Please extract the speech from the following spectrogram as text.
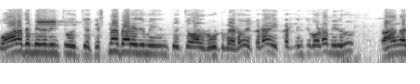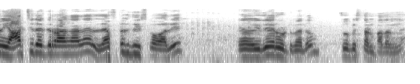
వారధ మీద నుంచి వచ్చే కృష్ణా బ్యారేజ్ మీద నుంచి వచ్చే వాళ్ళ రూట్ మేడం. ఇక్కడ ఇక్కడ నుంచి కూడా మీరు రాగానే ఆర్చి దగ్గర రాగానే లెఫ్ట్కి తీసుకోవాలి ఇదే రూట్ మేడం. చూపిస్తాను పదండి.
